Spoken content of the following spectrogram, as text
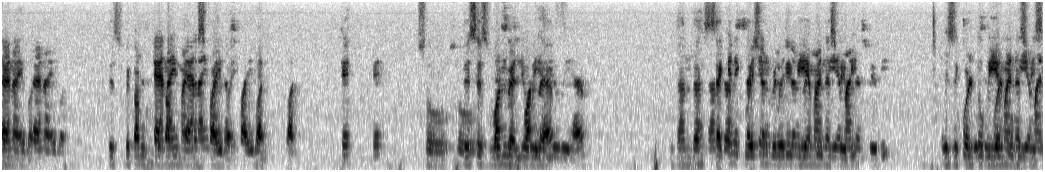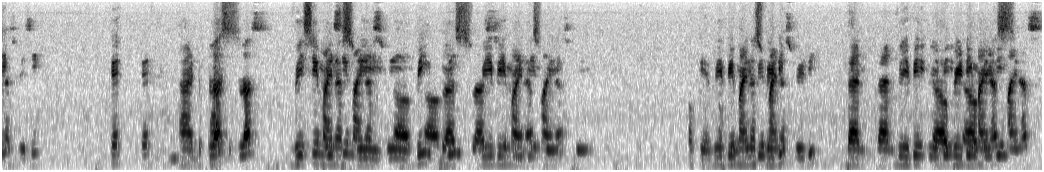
and 10I1. This becomes 10I minus 5I1. Okay, so this is one value we have. Then the second equation will be VA minus VB is equal to VA minus VC. Okay, and plus VC minus V, uh, V plus VB minus V. Okay, VB minus VD. Then VB, uh, VD minus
